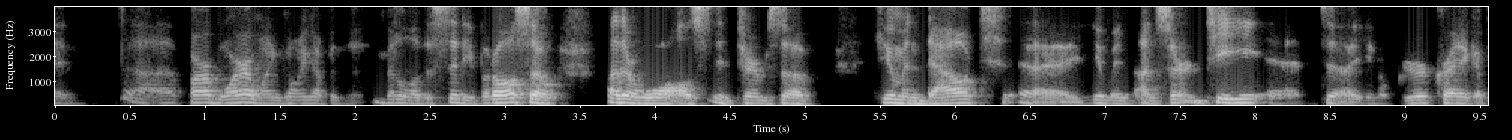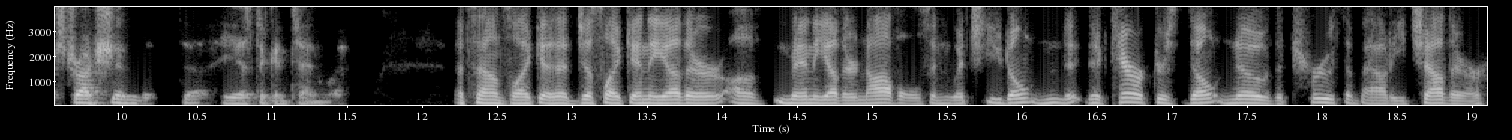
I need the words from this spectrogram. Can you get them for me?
and uh, barbed wire one going up in the middle of the city, but also other walls in terms of human doubt, uh, human uncertainty, and uh, you know bureaucratic obstruction that uh, he has to contend with. That sounds like a, just like any other of many other novels in which you don't the characters don't know the truth about each other,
